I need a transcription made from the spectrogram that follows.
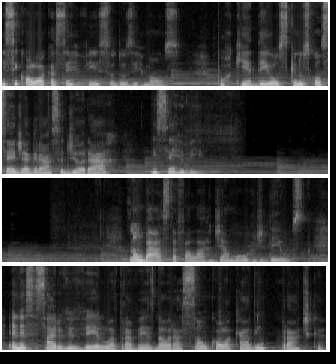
e se coloca a serviço dos irmãos, porque é Deus que nos concede a graça de orar e servir. Não basta falar de amor de Deus, é necessário vivê-lo através da oração colocada em prática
